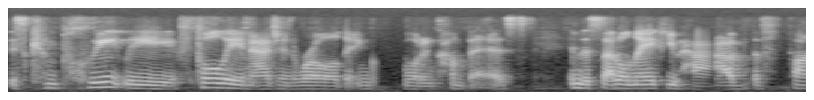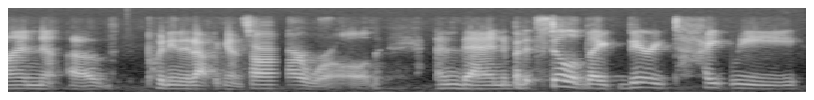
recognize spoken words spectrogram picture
this completely fully imagined world in Golden Compass. In the subtle knife you have the fun of putting it up against our, our world and then but it's still like very tightly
